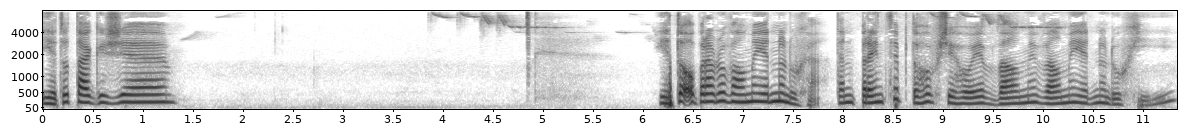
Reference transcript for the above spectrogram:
je to tak, že je to opravdu velmi jednoduché. Ten princip toho všeho je velmi, velmi jednoduchý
